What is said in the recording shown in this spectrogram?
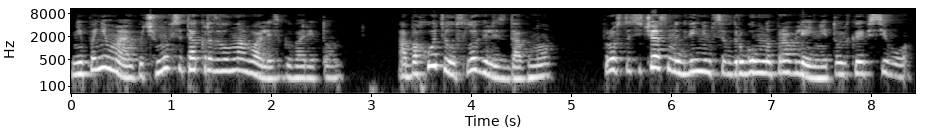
«Не понимаю, почему все так разволновались», — говорит он. «Об охоте условились давно. Просто сейчас мы двинемся в другом направлении, только и всего.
